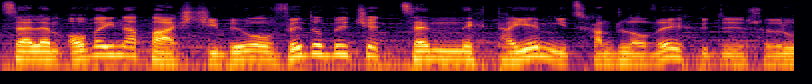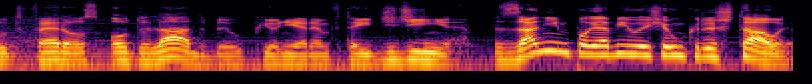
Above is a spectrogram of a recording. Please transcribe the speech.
Celem owej napaści było wydobycie cennych tajemnic handlowych, gdyż ród Feros od lat był pionierem w tej dziedzinie. Zanim pojawiły się kryształy,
